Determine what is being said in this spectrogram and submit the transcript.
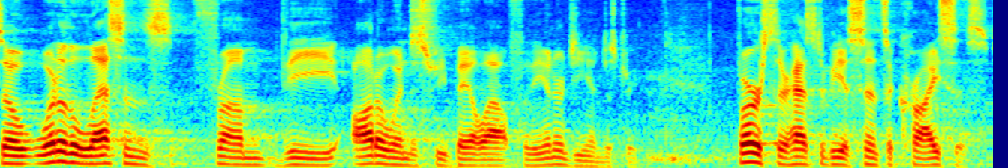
So what are the lessons from the auto industry bailout for the energy industry? First, there has to be a sense of crisis.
